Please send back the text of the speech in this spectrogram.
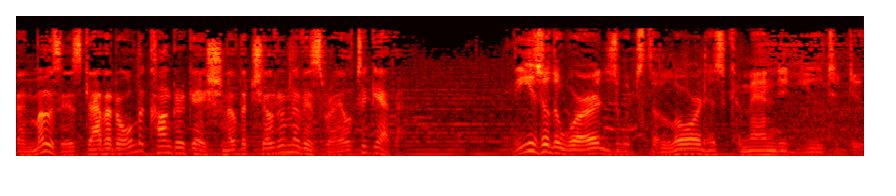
Then Moses gathered all the congregation of the children of Israel together. These are the words which the Lord has commanded you to do.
